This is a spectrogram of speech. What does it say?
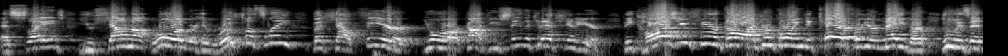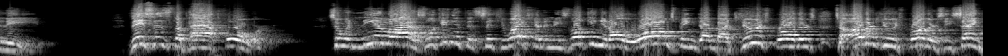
as slaves. You shall not rule over him ruthlessly, but shall fear your God. Do you see the connection here? Because you fear God, you're going to care for your neighbor who is in need. This is the path forward. So when Nehemiah is looking at this situation and he's looking at all the wrongs being done by Jewish brothers to other Jewish brothers, he's saying,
